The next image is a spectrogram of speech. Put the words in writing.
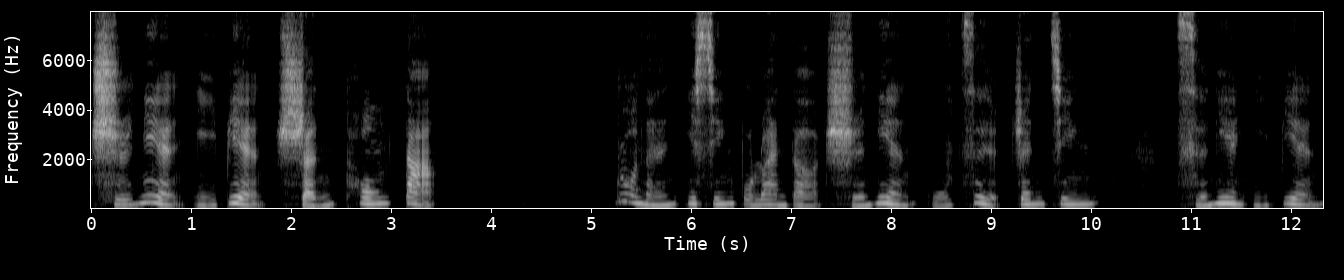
持念一遍神通大。若能一心不乱的持念无字真经，持念一遍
